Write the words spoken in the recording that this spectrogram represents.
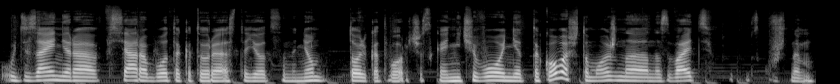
у дизайнера вся работа, которая остается на нем, только творческая. Ничего нет такого, что можно назвать скучным,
